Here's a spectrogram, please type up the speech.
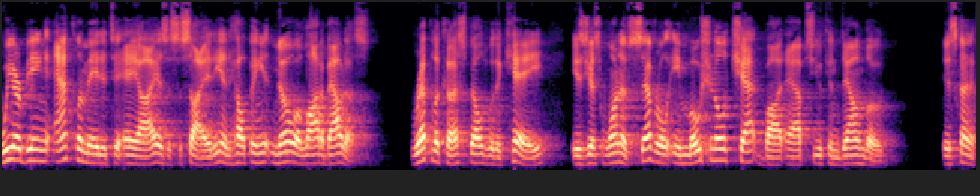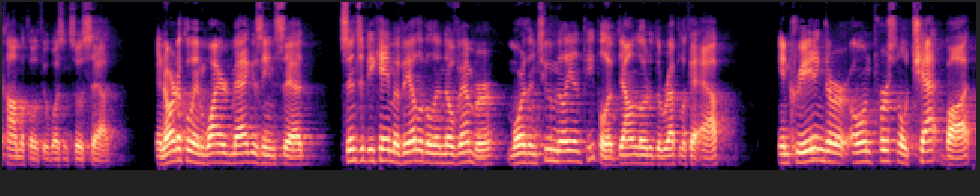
We are being acclimated to AI as a society and helping it know a lot about us. Replika, spelled with a K, is just one of several emotional chatbot apps you can download. It's kind of comical if it wasn't so sad. An article in Wired magazine said, since it became available in November, more than 2 million people have downloaded the Replika app. In creating their own personal chatbot,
